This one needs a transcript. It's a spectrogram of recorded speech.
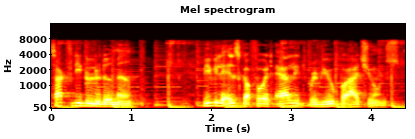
tak fordi du lyttede med. Vi ville elske at få et ærligt review på iTunes.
